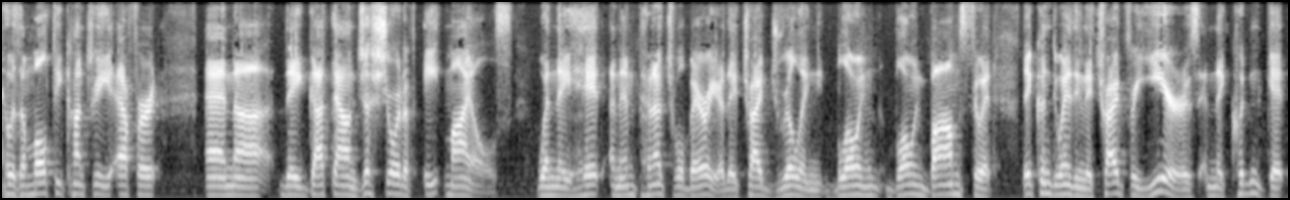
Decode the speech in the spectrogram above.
It was a multi-country effort, and uh, they got down just short of eight miles when they hit an impenetrable barrier. They tried drilling, blowing blowing bombs to it. They couldn't do anything. They tried for years, and they couldn't get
